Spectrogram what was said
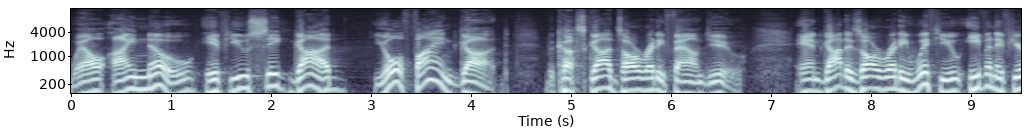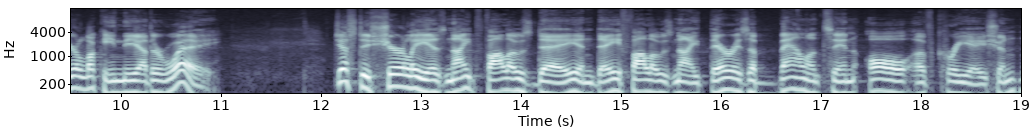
Well, I know if you seek God, you'll find God because God's already found you. And God is already with you, even if you're looking the other way. Just as surely as night follows day and day follows night, there is a balance in all of creation.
